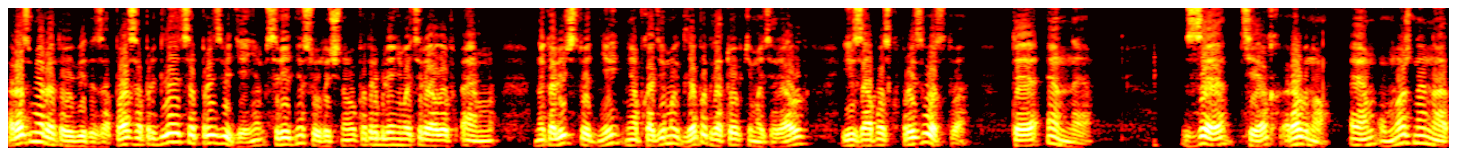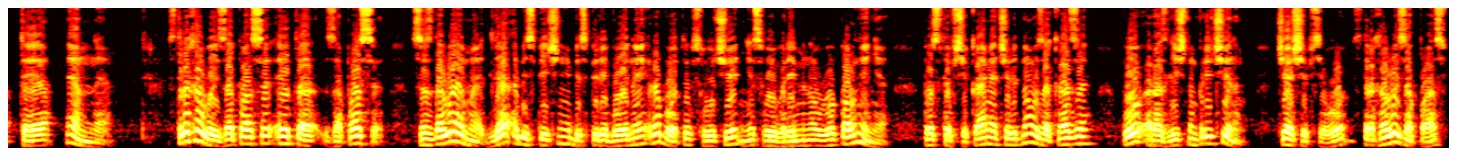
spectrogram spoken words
Размер этого вида запаса определяется произведением среднесуточного потребления материалов М на количество дней, необходимых для подготовки материалов и запуск производства, ТН. З тех равно М умноженное на ТН. Страховые запасы – это запасы, создаваемые для обеспечения бесперебойной работы в случае несвоевременного выполнения поставщиками очередного заказа по различным причинам. Чаще всего страховой запас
